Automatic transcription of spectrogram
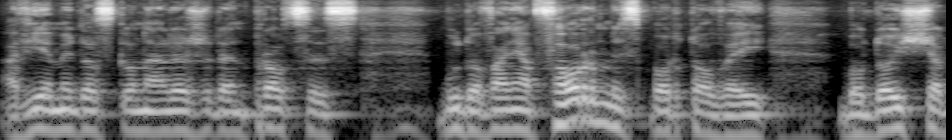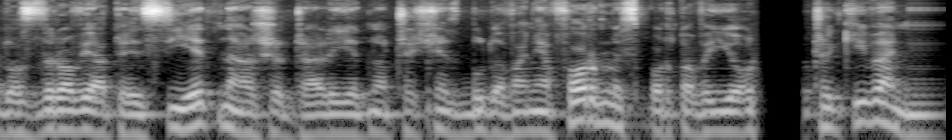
a wiemy doskonale, że ten proces budowania formy sportowej, bo dojścia do zdrowia to jest jedna rzecz, ale jednocześnie zbudowania formy sportowej i oczekiwań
